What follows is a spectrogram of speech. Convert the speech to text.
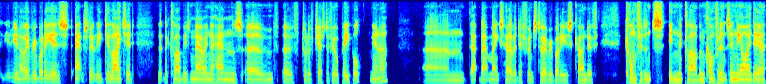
you know, everybody is absolutely delighted that the club is now in the hands of, of sort of Chesterfield people. You know, um, that that makes hell of a difference to everybody's kind of confidence in the club and confidence in the idea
